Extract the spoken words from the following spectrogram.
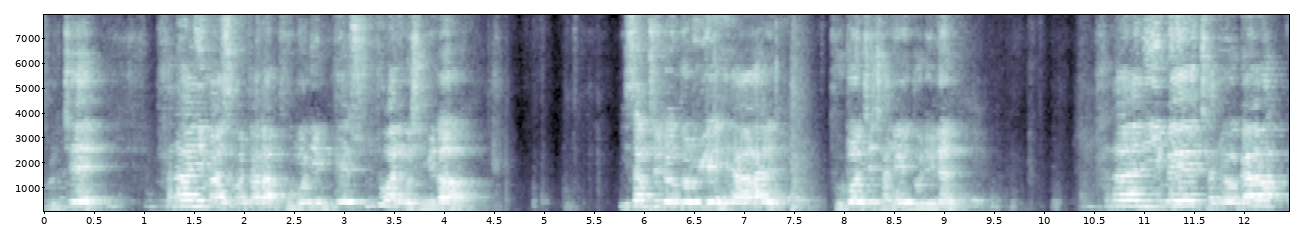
둘째, 하나님 말씀을 따라 부모님께 순종하는 것입니다. 2, 3칠 전도를 위해 해야 할 두 번째 자녀의 도리는 하나님의 자녀가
